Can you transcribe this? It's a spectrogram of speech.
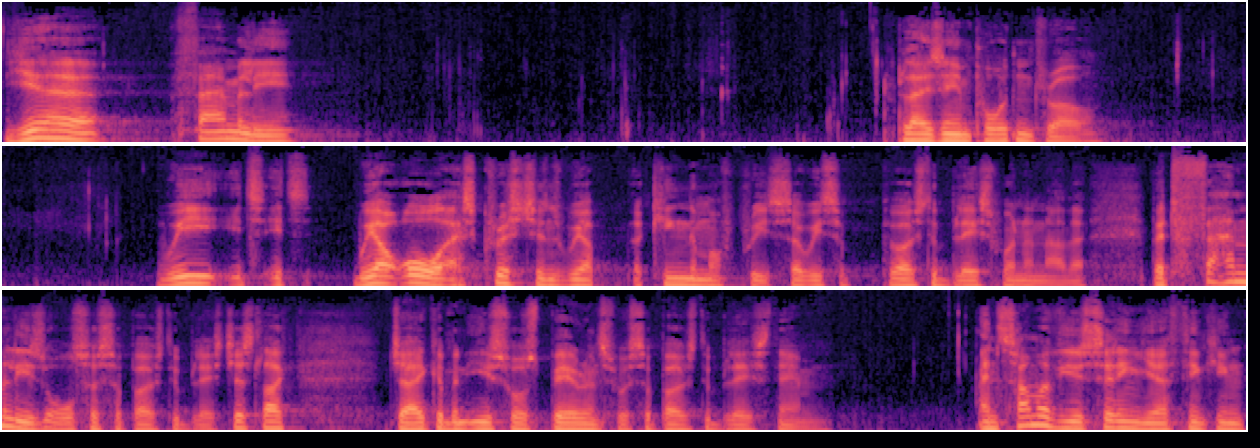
yeah, family plays an important role. We, it's, it's, we are all, as Christians, we are a kingdom of priests, so we're supposed to bless one another. But family is also supposed to bless, just like Jacob and Esau's parents were supposed to bless them. And some of you sitting here thinking,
